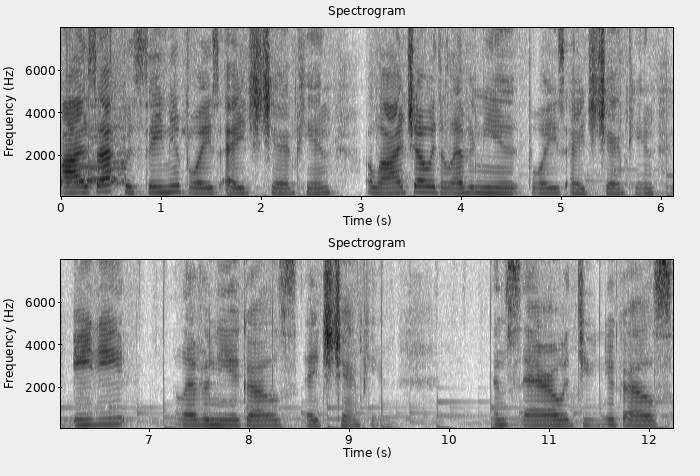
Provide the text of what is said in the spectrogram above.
Isaac was senior boys age champion, Elijah with 11 year boys age champion, Edie 11 year girls age champion, and Sarah with junior girls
